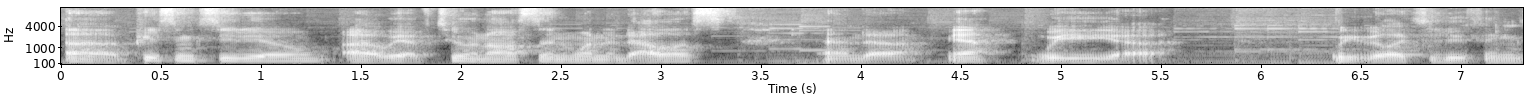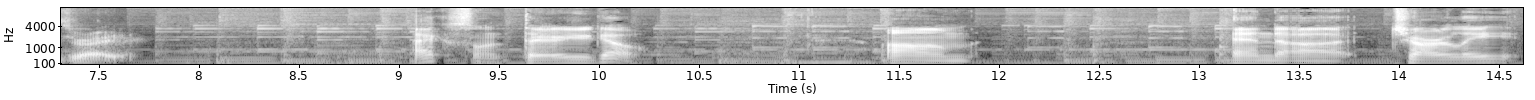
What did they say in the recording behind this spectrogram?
uh, piercing studio. Uh, we have two in Austin, one in Dallas, and uh, yeah, we, uh, we we like to do things right. Excellent. There you go. Um, and uh, Charlie,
